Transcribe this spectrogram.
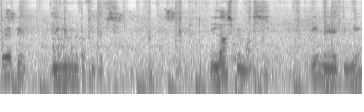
πρέπει να γίνει μεταφύτευση η λάσπη μας είναι έτοιμη.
